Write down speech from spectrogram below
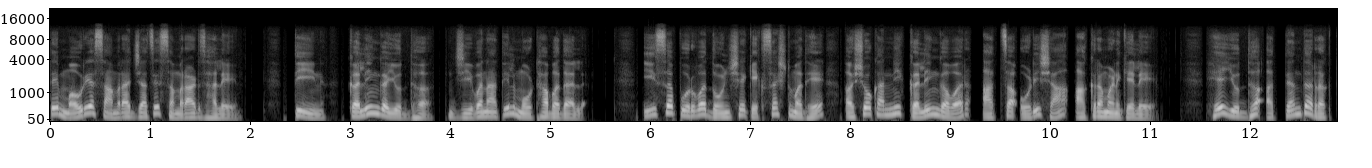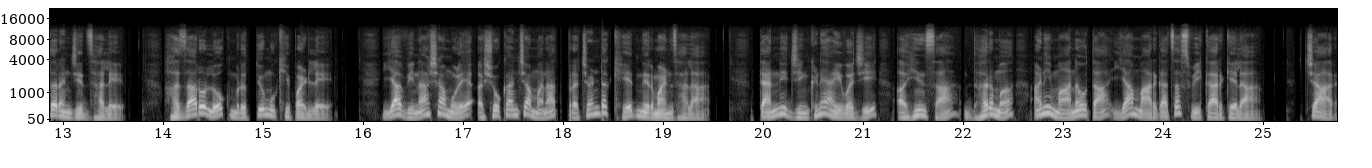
ते मौर्य साम्राज्याचे सम्राट झाले. तीन कलिंग युद्ध जीवनातील मोठा बदल. ईस पूर्व दोनशे एकसष्टमध्ये अशोकांनी कलिंगवर आजचा ओडिशा आक्रमण केले. हे युद्ध अत्यंत रक्तरंजित झाले. हजारो लोक मृत्युमुखी पडले. या विनाशामुळे अशोकांच्या मनात प्रचंड खेद निर्माण झाला. त्यांनी जिंकण्याऐवजी अहिंसा धर्म आणि मानवता या मार्गाचा स्वीकार केला. चार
